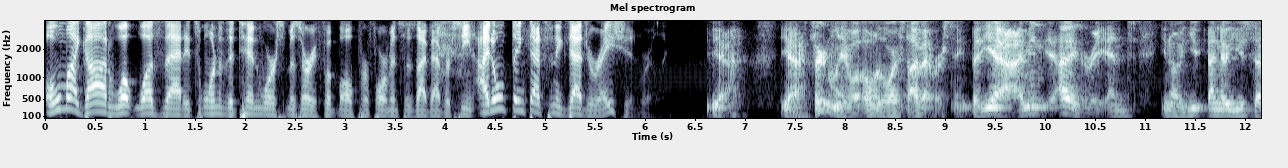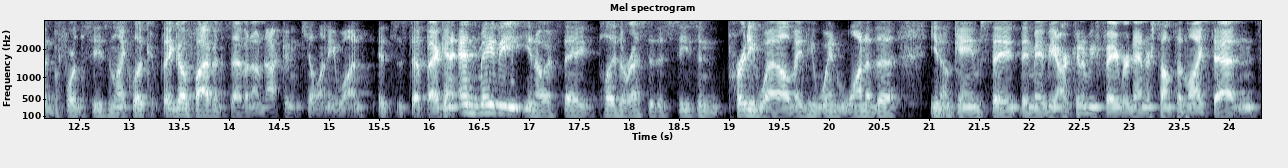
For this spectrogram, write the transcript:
oh my God, what was that? It's one of the 10 worst Missouri football performances I've ever seen. I don't think that's an exaggeration, really. Yeah. Yeah, certainly one of the worst I've ever seen. But yeah, I mean, I agree. And you know, you, I know you said before the season, like, look, if they go five and seven, I'm not going to kill anyone. It's a step back. And, and maybe you know, if they play the rest of the season pretty well, maybe win one of the you know games they they maybe aren't going to be favored in or something like that, and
